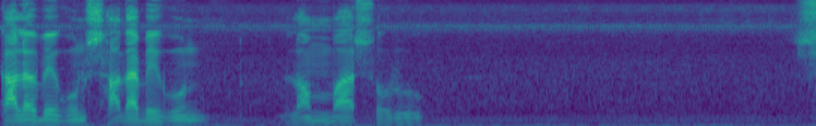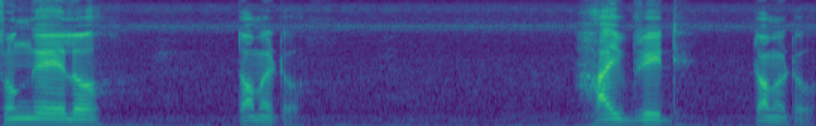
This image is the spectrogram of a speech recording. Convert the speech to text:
কালো বেগুন, সাদা বেগুন, লম্বা, সরু সঙ্গে এলো টমেটো। হাইব্রিড টমেটো।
